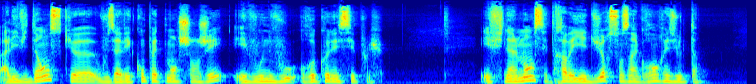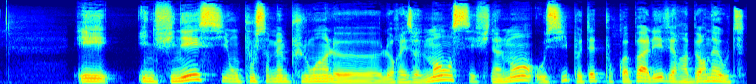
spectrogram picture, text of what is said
à l'évidence que vous avez complètement changé et vous ne vous reconnaissez plus. Et finalement, c'est travailler dur sans un grand résultat. Et in fine, si on pousse même plus loin le, raisonnement, c'est finalement aussi peut-être pourquoi pas aller vers un burn-out.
